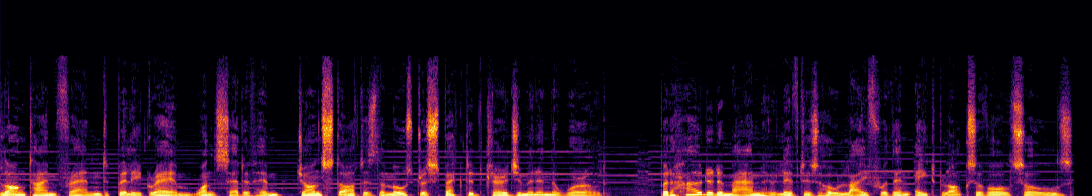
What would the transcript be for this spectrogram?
longtime friend, Billy Graham, once said of him, John Stott is the most respected clergyman in the world. But how did a man who lived his whole life within eight blocks of All Souls,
